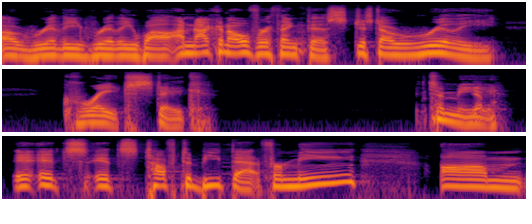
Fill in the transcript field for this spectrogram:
A really, really well. I'm not going to overthink this. Just a really great steak. To me, Yep. it, it's it's tough to beat that. For me, um,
